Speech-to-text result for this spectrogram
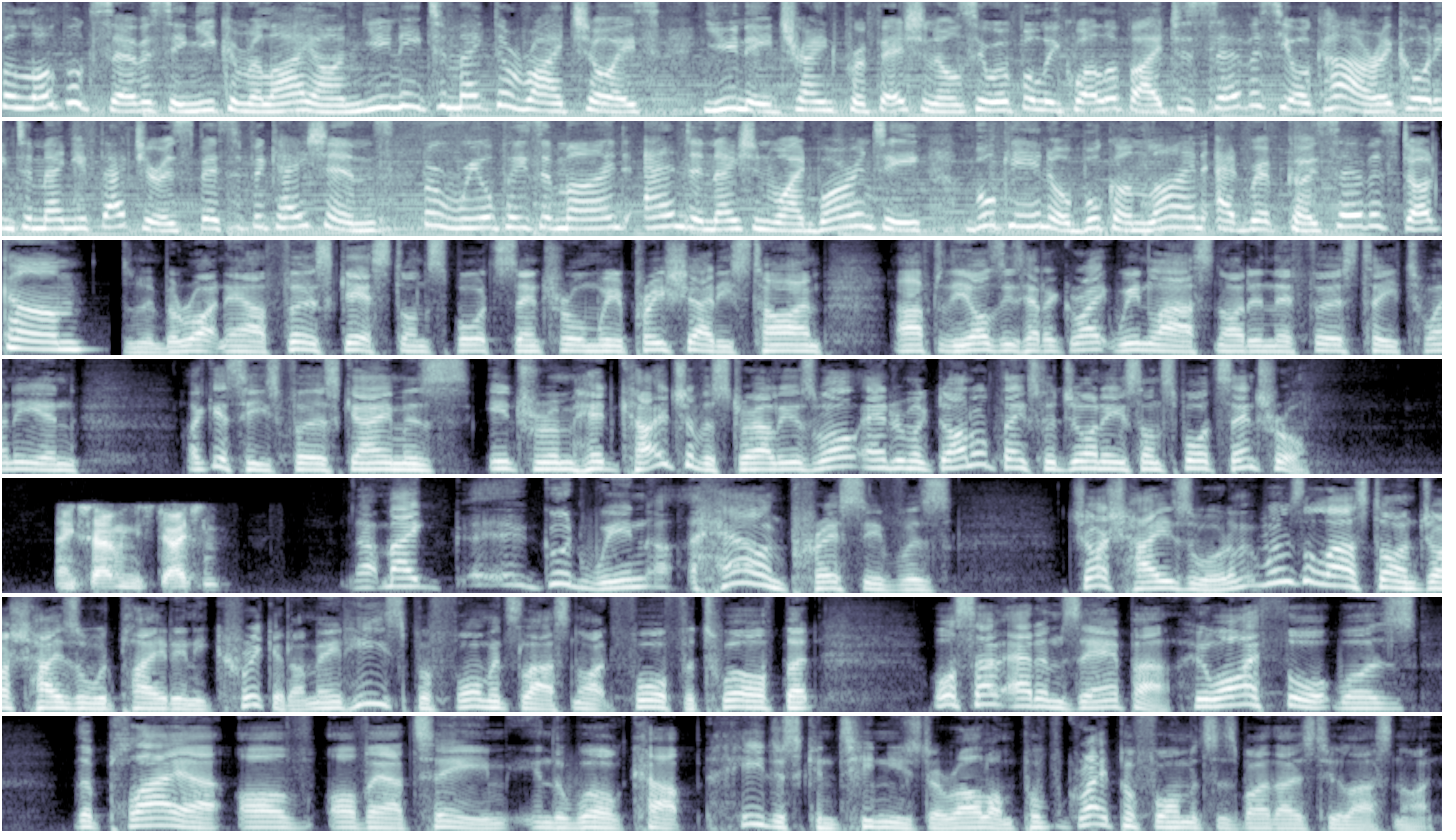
For logbook servicing you can rely on, you need to make the right choice. You need trained professionals who are fully qualified to service your car according to manufacturer's specifications. For real peace of mind and a nationwide warranty, book in or book online at repcoservice.com. But right now, our first guest on Sports Central, and we appreciate his time after the Aussies had a great win last night in their first T20. And I guess his first game as interim head coach of Australia as well. Andrew McDonald, thanks for joining us on Sports Central. Thanks for having us, Jason. Uh, mate, good win. How impressive was Josh Hazlewood? I mean, when was the last time Josh Hazlewood played any cricket? I mean, his performance last night, four for 12, but also Adam Zampa, who I thought was the player of, of our team in the World Cup. He just continues to roll on. Great performances by those two last night.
